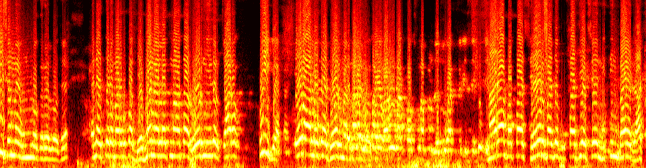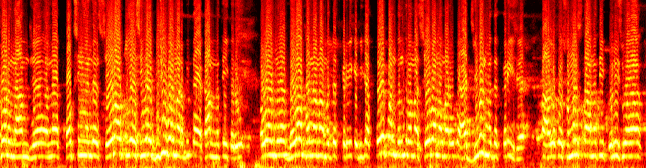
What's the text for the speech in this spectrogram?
ઈ સમયે હુમલો કરેલો છે. અને અત્યારે મારા પપ્પા બેભાન હાલતમાં હતા. રોડની અંદર ચાર ખુઈ ગયા હતા. એવા લોકો લોકોએ માર પપ્પા શહેર ભાજપ ઉપાધ્યક્ષ છે નીતિનભાઈ રાઠોડ નામ છે. અને પક્ષની અંદર સેવાકીય સિવાય બીજું કોઈ મારા પિતાએ કામ નથી કર્યું. અવારનવાર દવાખાનામાં મદદ કરવી કે બીજા કોઈ પણ તંત્રમાં સેવામાં મારા આ જીવન મદદ કરી છે. આ લોકો સમજતા નથી. પોલીસવાળા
